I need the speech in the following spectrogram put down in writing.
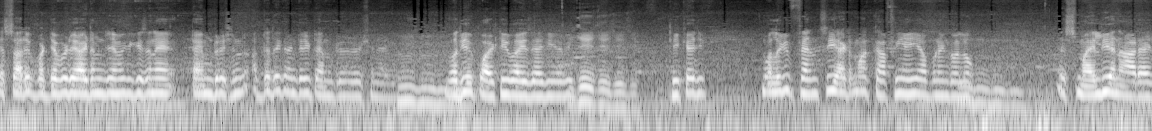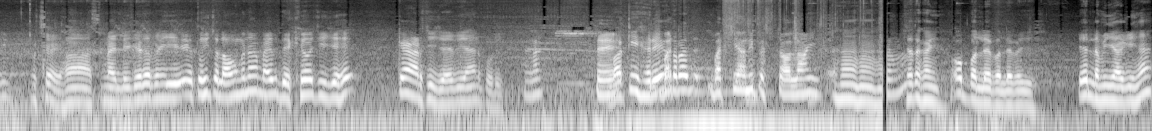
ਇਹ ਸਾਰੇ ਵੱਡੇ ਵੱਡੇ ਆਈਟਮ ਜਿਵੇਂ ਕਿ ਕਿਸੇ ਨੇ ਟਾਈਮ ਡਿਊਰੇਸ਼ਨ ਅੱਧੇ ਦੇ ਘੰਟੇ ਦੀ ਟਾਈਮ ਡਿਊਰੇਸ਼ਨ ਹੈ ਜੀ। ਹੂੰ ਹੂੰ ਵਧੀਆ ਕੁਆਲਿਟੀ ਵਾਈਜ਼ ਹੈ ਜੀ ਇਹ ਵੀ। ਜੀ ਜੀ ਜੀ ਜੀ। ਠੀਕ ਹੈ ਜੀ। ਮਤਲਬ ਕਿ ਫੈਂਸੀ ਆਈਟਮਾਂ ਕਾਫੀ ਹੈ ਜੀ ਆਪਣੇ ਕੋਲੋਂ। ਇਹ ਸਮਾਈਲੀ ਅਨਾਰ ਹੈ ਜੀ। ਅੱਛਾ ਹਾਂ ਸਮੈਲੀ ਜਿਹੜਾ ਬਣੀ ਇਹ ਤੁਸੀਂ ਚਲਾਉਂਗੇ ਨਾ ਮੈਂ ਵੀ ਦੇਖਿਓ ਚੀਜ਼ ਇਹ। ਘੈਂਟ ਚੀਜ਼ ਹੈ ਵੀ ਐਨ ਪੂਰੀ। ਹੈਨਾ ਤੇ ਬਾਕੀ ਹਰੇਕ ਤਰ੍ਹਾਂ ਬੱਚਿਆਂ ਦੀ ਪਿਸਤੌਲਾਂ ਜੀ। ਹਾਂ ਹਾਂ ਤੇ ਦਿਖਾਈ। ਉਹ ਬੱਲੇ ਬੱਲੇ ਭਾਜੀ ਇਹ ਨਵੀਂ ਆ ਗਈ ਹੈ।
